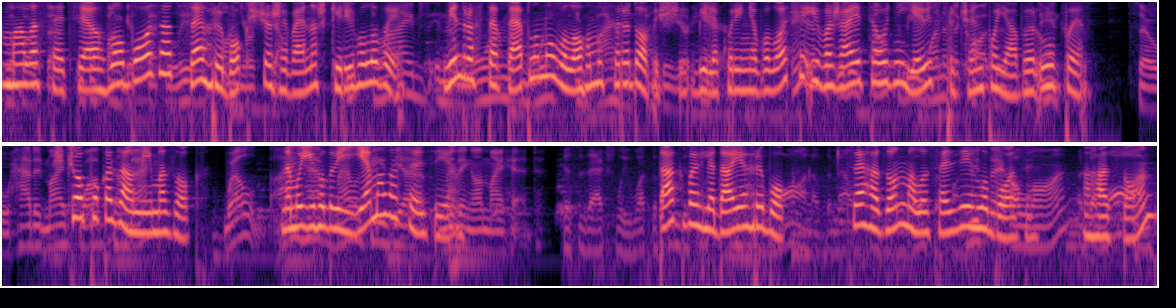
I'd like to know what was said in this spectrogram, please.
Маласеція глобоза це грибок, що живе на шкірі голови. Він росте в теплому вологому середовищі біля коріння волосся і вважається однією з причин появи лупи. Що показав мій мазок? На моїй голові є малосезія? Так виглядає грибок. Це газон малосезії глобози. Газон?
